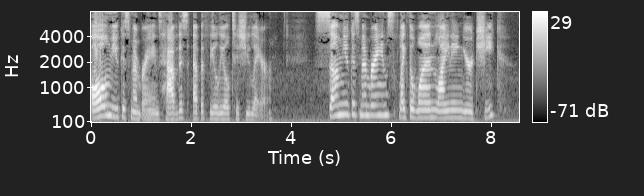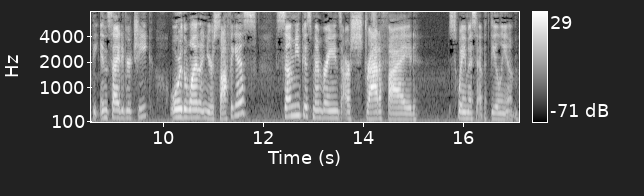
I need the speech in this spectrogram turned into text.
All mucous membranes have this epithelial tissue layer. Some mucous membranes, like the one lining your cheek, the inside of your cheek, or the one on your esophagus, some mucous membranes are stratified squamous epithelium.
